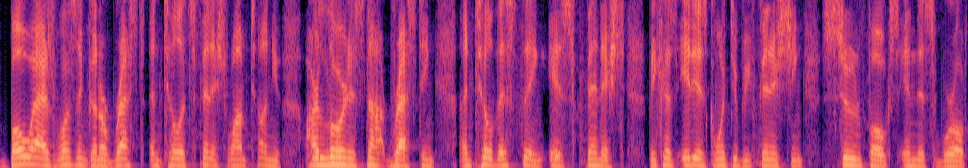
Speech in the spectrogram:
Boaz wasn't going to rest until it's finished, well, I'm telling you, our Lord is not resting until this thing is finished because it is going to be finishing soon, folks, in this world.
